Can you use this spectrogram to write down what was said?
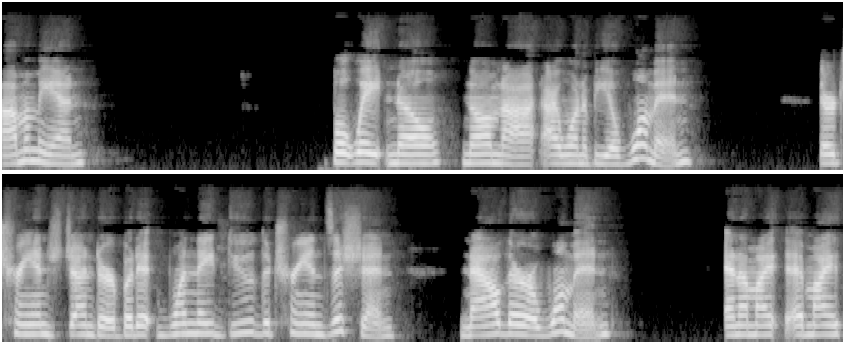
I'm a man, but wait, no, no, I'm not. I want to be a woman they're transgender, but it when they do the transition, now they're a woman. And am I am I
